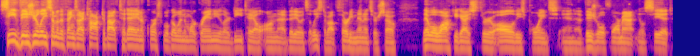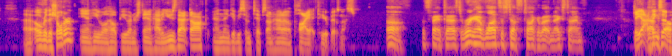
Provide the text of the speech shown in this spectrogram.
see visually some of the things I talked about today. And of course, we'll go into more granular detail on that video. It's at least about 30 minutes or so that will walk you guys through all of these points in a visual format. You'll see it uh, over the shoulder, and he will help you understand how to use that doc and then give you some tips on how to apply it to your business. Oh, that's fantastic. We're going to have lots of stuff to talk about next time. Yeah, I think so.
